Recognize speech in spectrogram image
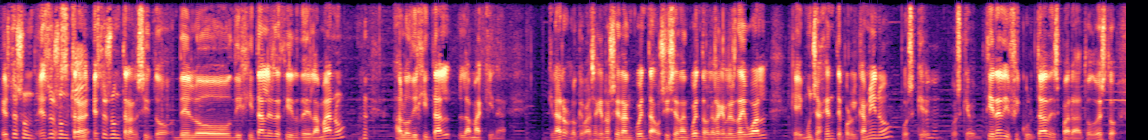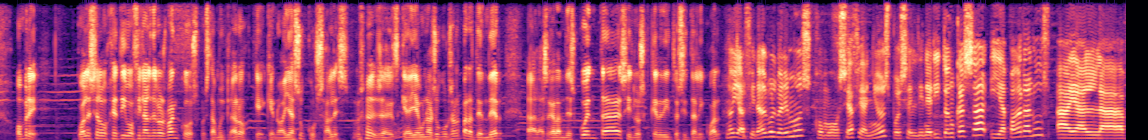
esto es un, esto es Es un, tra- que- esto es un tránsito de lo digital, es decir, de la mano, a lo digital, la máquina. Claro, lo que pasa es que no se dan cuenta, o sí se dan cuenta, lo que pasa es que les da igual, que hay mucha gente por el camino, pues que, pues que tiene dificultades para todo esto. Hombre, ¿cuál es el objetivo final de los bancos? Pues está muy claro, que, que no haya sucursales. o sea, es que haya una sucursal para atender a las grandes cuentas y los créditos y tal y cual. No, y al final volveremos, como se hace años, pues el dinerito en casa y apagar la luz a, a la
